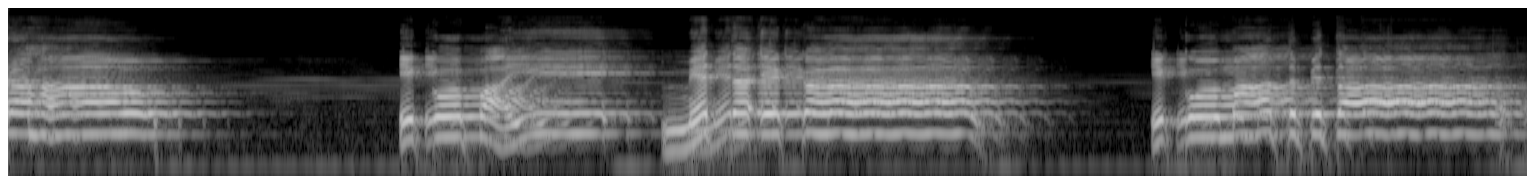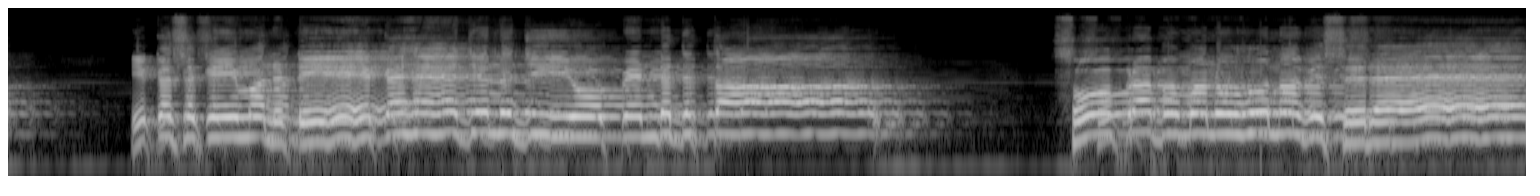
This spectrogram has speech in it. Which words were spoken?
ਰਹਾਉ। ਇਕੋ ਭਾਈ ਮਿੱਤ ਇੱਕ। ਇਕੋ ਮਾਤ ਪਿਤਾ। ਇਕ ਸਕੇ ਮਨ ਟੇਕ ਹੈ ਜਨ ਜੀਓ ਪਿੰਡ ਦਿੱਤਾ। ਸੋ ਪ੍ਰਭ ਮਨੋ ਨ ਵਿਸਰੈ,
